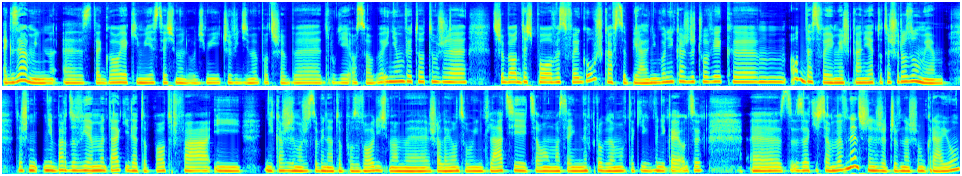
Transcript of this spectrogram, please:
egzamin e, z tego, jakimi jesteśmy ludźmi i czy widzimy potrzeby drugiej osoby. I nie mówię to o tym, że trzeba oddać połowę swojego łóżka w sypialni, bo nie każdy człowiek odda swoje mieszkanie. Ja to też rozumiem. Też nie bardzo wiemy, tak, ile to potrwa i nie każdy może sobie na to pozwolić. Mamy szalejącą inflację i całą masę innych problemów takich wynikających e, z, z jakichś tam wewnętrznych rzeczy w naszym kraju.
